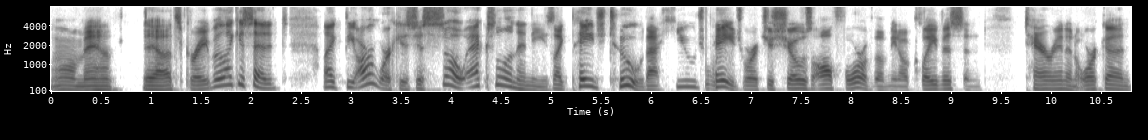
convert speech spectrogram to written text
Oh man. Yeah, that's great. But like you said, it, like the artwork is just so excellent in these. Like page two, that huge page where it just shows all four of them, you know, Clavis and Terran and Orca and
